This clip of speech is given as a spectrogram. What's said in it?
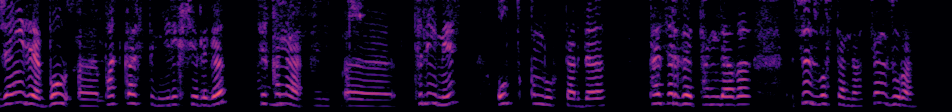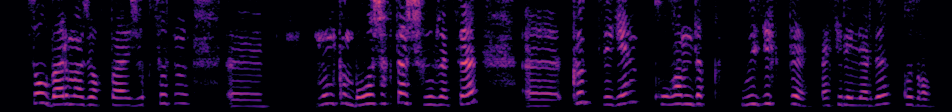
Және де бұл ә, подкасттың ерекшелігі тек қана ә, тіл емес ұлттық құндылықтарды қазіргі таңдағы сөз бостандығы цензура. Сол бар ма жоқ па? Жоқ сосын ә, мүмкін болашақта шығып жатса ә, көптеген қоғамдық өзекті мәселелерді қозғау.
